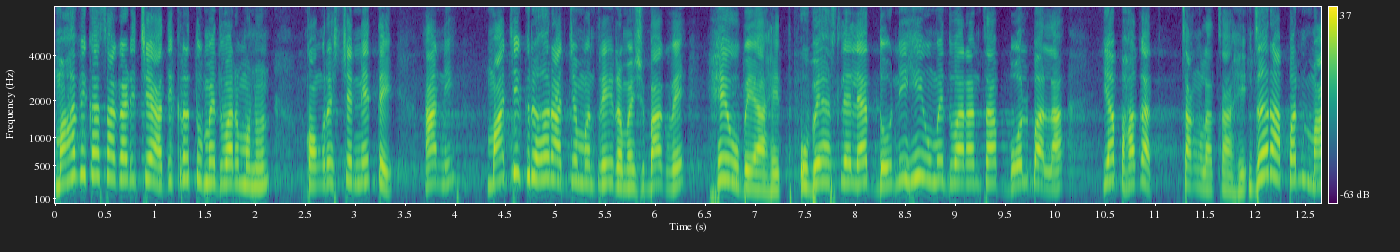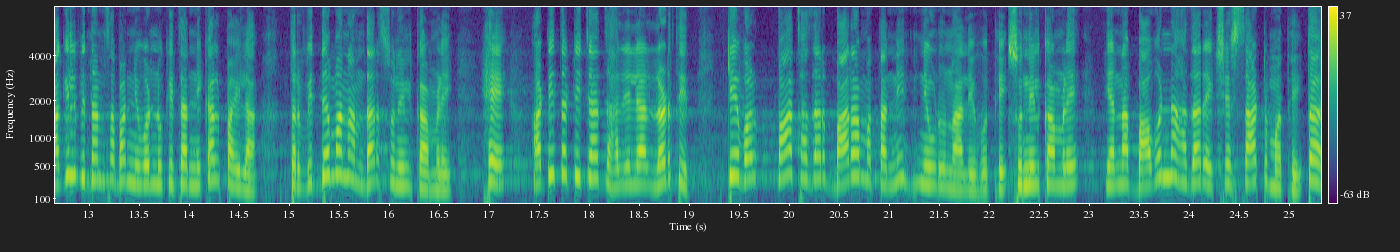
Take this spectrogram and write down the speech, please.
महाविकास आघाडीचे अधिकृत उमेदवार म्हणून काँग्रेसचे नेते आणि माजी गृह राज्यमंत्री रमेश बागवे हे उभे आहेत. उभे असलेल्या दोन्हीही उमेदवारांचा बोलबाला या भागात चांगलाच आहे. जर आपण मागील विधानसभा निवडणुकीचा निकाल पाहिला तर विद्यमान आमदार सुनील कांबळे हे अटीतटीच्या झालेल्या लढतीत केवळ पाच हजार बारा मतांनी निवडून आले होते. सुनील कांबळे यांना बावन्न हजार एकशे साठ मते तर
